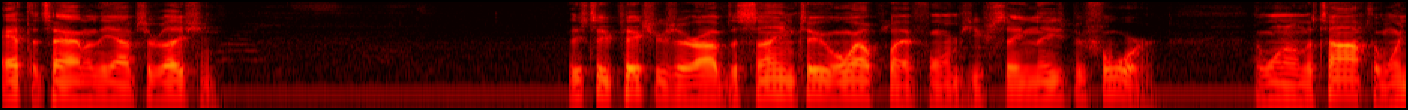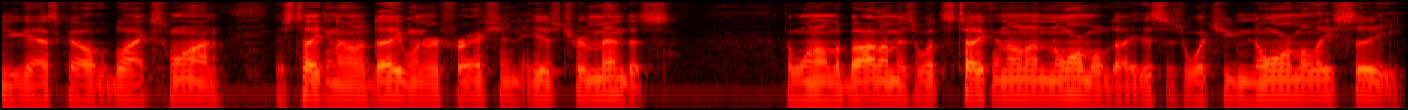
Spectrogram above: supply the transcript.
at the time of the observation. These two pictures are of the same two oil platforms. You've seen these before. The one on the top, the one you guys call the Black Swan, is taken on a day when refraction is tremendous. The one on the bottom is what's taken on a normal day. This is what you normally see.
